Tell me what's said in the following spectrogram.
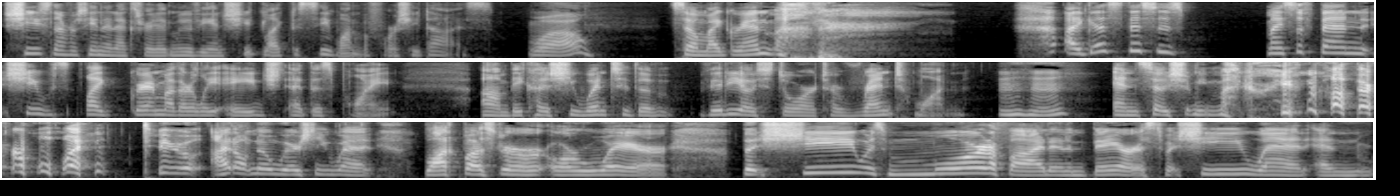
she's never seen an X rated movie and she'd like to see one before she dies. Wow. So my grandmother, I guess this is, must have been, she was like grandmotherly aged at this point um, because she went to the video store to rent one. Mm-hmm. And so she, my grandmother went to, I don't know where she went, Blockbuster or where, but she was mortified and embarrassed. But she went and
